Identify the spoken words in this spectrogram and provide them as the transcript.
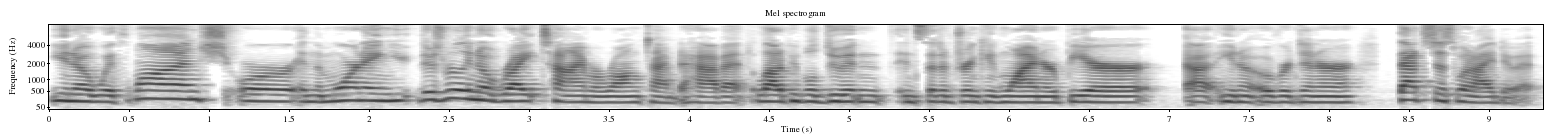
you know, with lunch or in the morning. You, there's really no right time or wrong time to have it. A lot of people do it in, instead of drinking wine or beer, uh, you know, over dinner. That's just when I do it.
